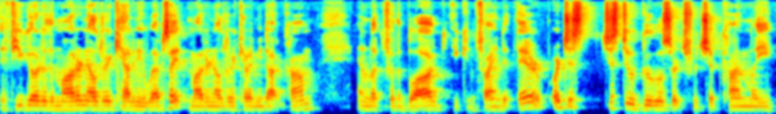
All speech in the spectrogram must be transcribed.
If you go to the Modern Elder Academy website, modernelderacademy.com, and look for the blog, you can find it there. Or just just do a Google search for Chip Conley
